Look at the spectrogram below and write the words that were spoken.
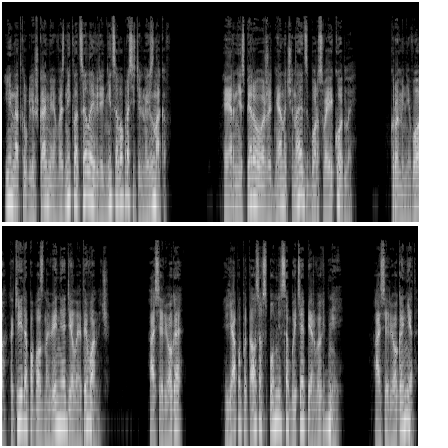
И над кругляшками возникла целая вереница вопросительных знаков. Эрни с первого же дня начинает сбор своей кодлы. Кроме него, какие-то поползновения делает Иваныч. А Серега? Я попытался вспомнить события первых дней. А Серега нет.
